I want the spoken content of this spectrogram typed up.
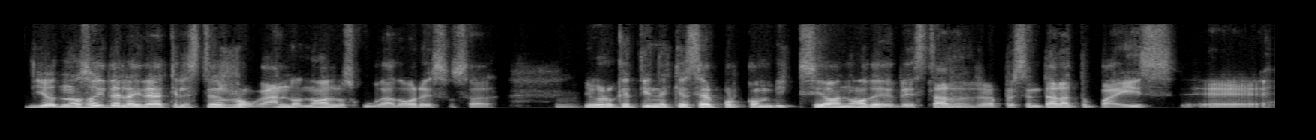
yo no soy de la idea que le estés rogando, ¿no? A los jugadores, o sea, Yo creo que tiene que ser por convicción, ¿no? De, de estar, representar a tu país. Eh,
